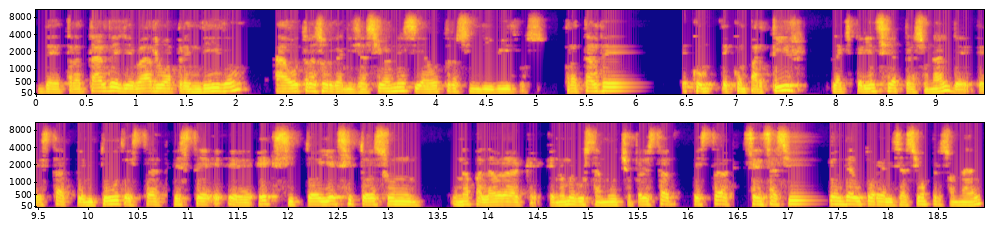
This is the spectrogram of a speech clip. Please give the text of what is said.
de tratar de llevar lo aprendido a otras organizaciones y a otros individuos. Tratar de, de compartir la experiencia personal de, esta plenitud, esta, este eh, éxito, y éxito es un, una palabra que, no me gusta mucho, pero esta, esta sensación de autorrealización personal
